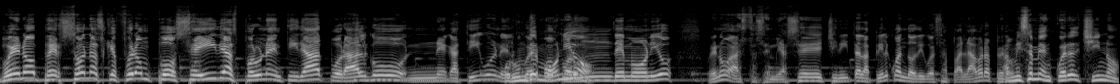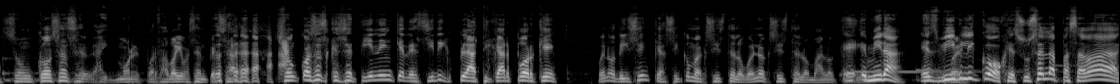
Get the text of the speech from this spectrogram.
Bueno, personas que fueron poseídas por una entidad, por algo negativo en el Por un cuerpo, demonio. Por un demonio. Bueno, hasta se me hace chinita la piel cuando digo esa palabra, pero... A mí se me encuera el chino. Son cosas, ay, Morris, por favor, ya vas a empezar. Son cosas que se tienen que decir y platicar porque, bueno, dicen que así como existe lo bueno, existe lo malo. Eh, también. eh, mira, es bíblico. Jesús se la pasaba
